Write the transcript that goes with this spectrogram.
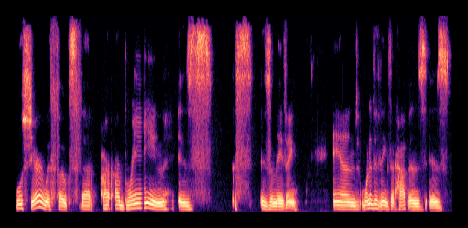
will share with folks that our, our brain is, is amazing. And one of the things that happens is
